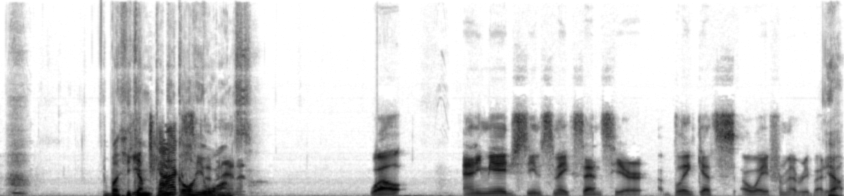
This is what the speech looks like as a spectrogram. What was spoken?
but he, he can blink all he wants. mana. well, Anti Mage seems to make sense here. Blink gets away from everybody. Yeah.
